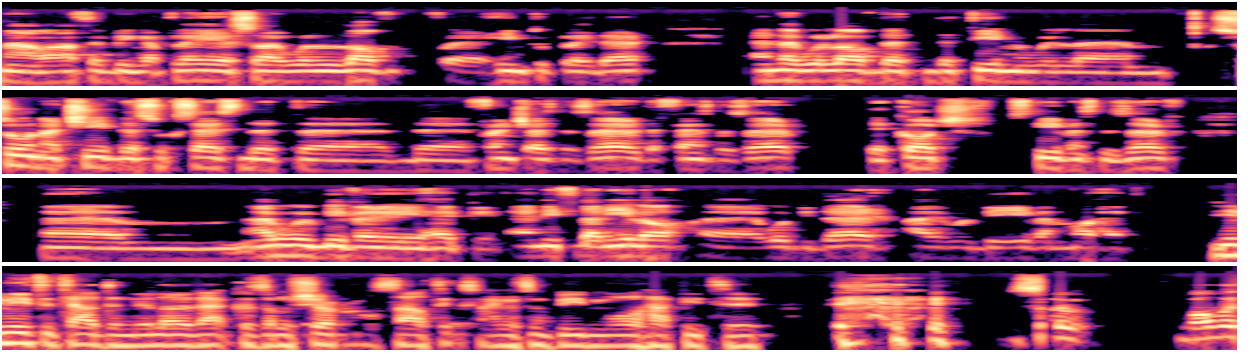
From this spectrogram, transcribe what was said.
now after being a player, so I will love uh, him to play there, and I will love that the team will um, soon achieve the success that uh, the franchise deserve, the fans deserve, the coach Stevens deserve. Um, I will be very happy. And if Danilo uh, will be there, I will be even more happy. You need to tell Danilo that because I'm sure all Celtics fans would be more happy too. so, while we're,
